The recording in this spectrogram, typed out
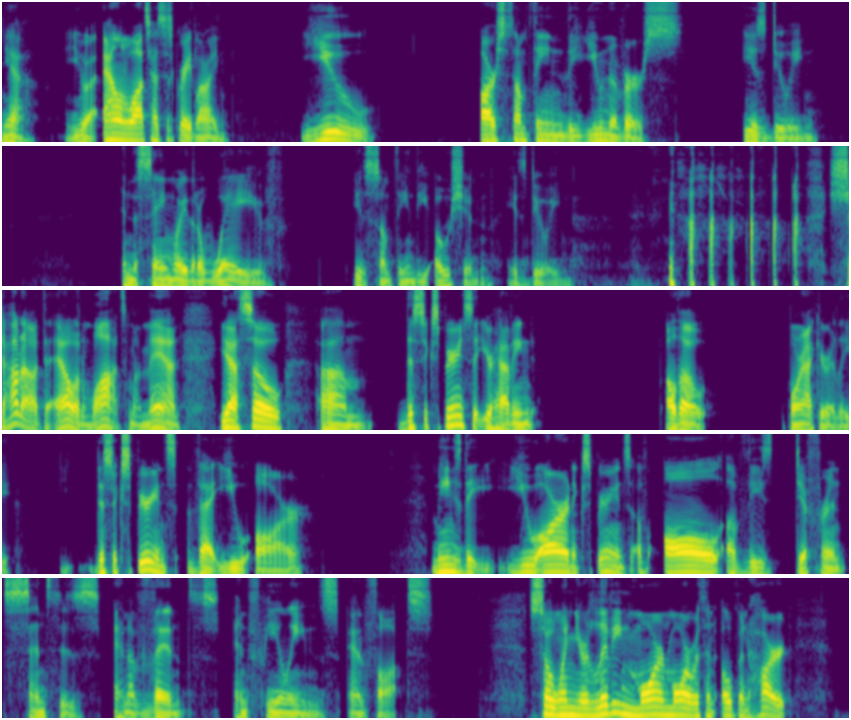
Yeah. You Alan Watts has this great line. You are something the universe is doing in the same way that a wave is something the ocean is doing. Shout out to Alan Watts, my man. Yeah, so um, this experience that you're having, although more accurately, this experience that you are means that you are an experience of all of these different senses and events and feelings and thoughts. So when you're living more and more with an open heart,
